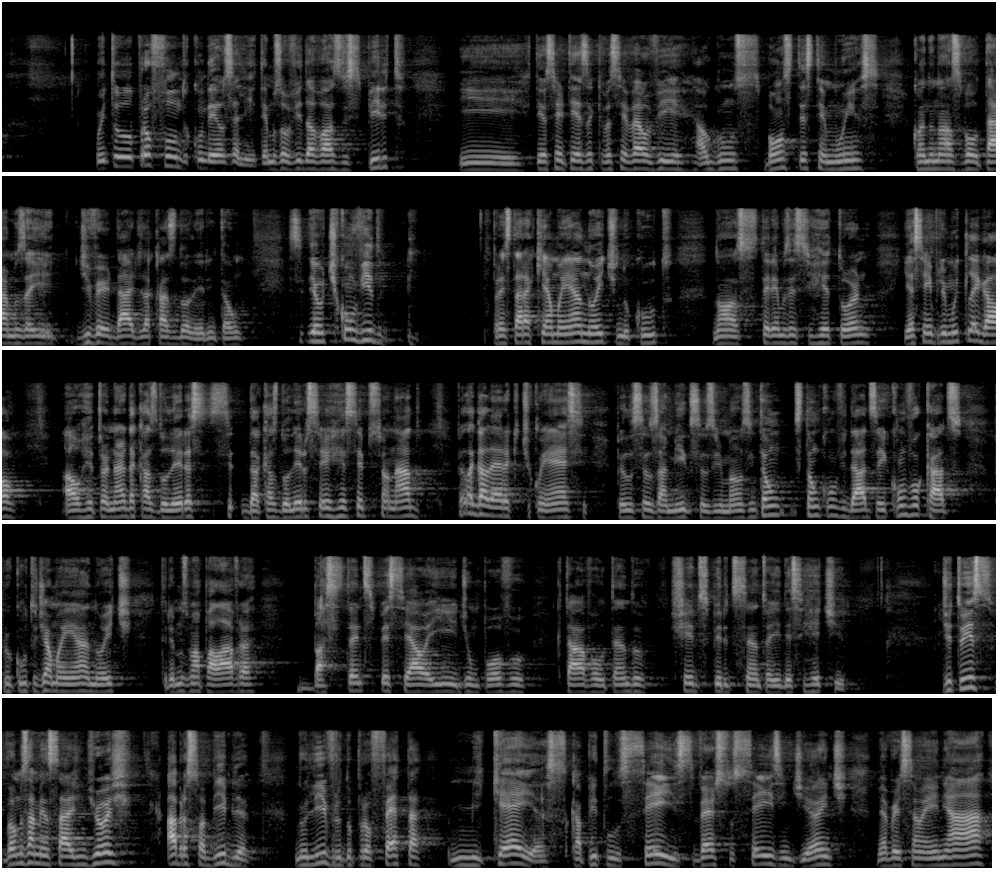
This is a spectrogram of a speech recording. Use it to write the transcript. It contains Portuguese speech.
muito profundo com Deus ali. Temos ouvido a voz do Espírito e tenho certeza que você vai ouvir alguns bons testemunhos quando nós voltarmos aí de verdade da casa do Oleiro. Então, eu te convido para estar aqui amanhã à noite no culto. Nós teremos esse retorno e é sempre muito legal ao retornar da casa do Oleiro, da casa do Oleiro ser recepcionado pela galera que te conhece, pelos seus amigos, seus irmãos. Então, estão convidados aí, convocados para o culto de amanhã à noite. Teremos uma palavra bastante especial aí de um povo que está voltando cheio do Espírito Santo aí desse retiro. Dito isso, vamos à mensagem de hoje. Abra sua Bíblia no livro do profeta Miqueias, capítulo 6, verso 6 em diante. Minha versão é NAA.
